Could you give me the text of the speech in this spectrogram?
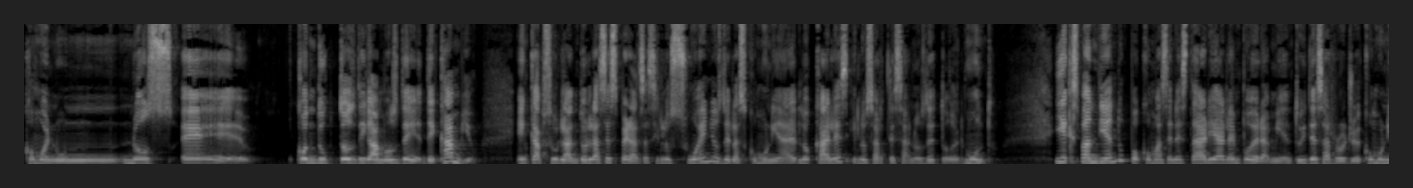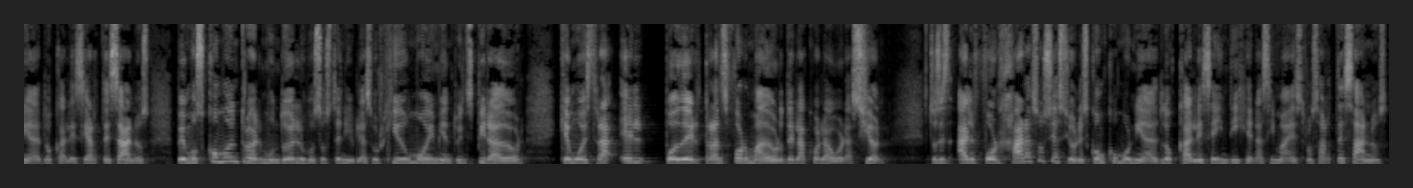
como en unos eh, conductos, digamos, de, de cambio encapsulando las esperanzas y los sueños de las comunidades locales y los artesanos de todo el mundo. Y expandiendo un poco más en esta área del empoderamiento y desarrollo de comunidades locales y artesanos, vemos cómo dentro del mundo del lujo sostenible ha surgido un movimiento inspirador que muestra el poder transformador de la colaboración entonces, al forjar asociaciones con comunidades locales e indígenas y maestros artesanos,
